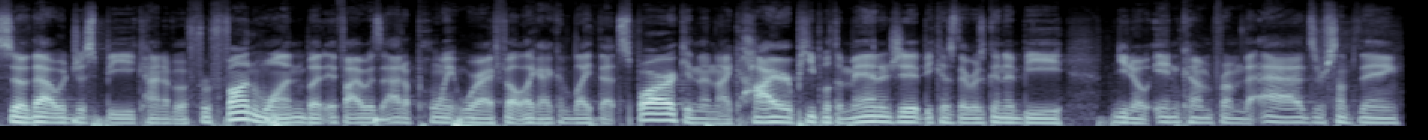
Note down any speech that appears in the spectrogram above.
So that would just be kind of a for fun one. But if I was at a point where I felt like I could light that spark and then like hire people to manage it because there was going to be, you know, income from the ads or something.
